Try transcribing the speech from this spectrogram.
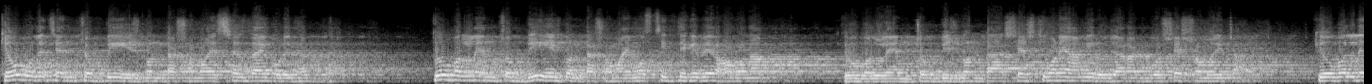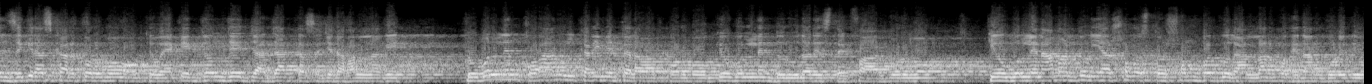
কেউ বলেছেন চব্বিশ ঘণ্টা সময় শেষদায় পড়ে থাকবে। কেউ বললেন চব্বিশ ঘণ্টা সময় মসজিদ থেকে বের হব না। কেউ বললেন চব্বিশ ঘণ্টা শেষ জীবনে আমি রোজা রাখব, শেষ সময়টা। কেউ বললেন, জিকির আজকার করব। কেউ এক একজন যে যা- যার কাছে যেটা ভালো লাগে। কেউ বললেন, কোরআনুল কারিমের তেলাওয়াত করব। কেউ বললেন দরুদার ইস্তেগফার করব কেউ বললেন, আমার দুনিয়ার সমস্ত সম্পদগুলো আল্লাহর পথে দান করে দেব।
